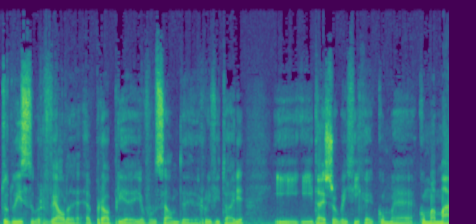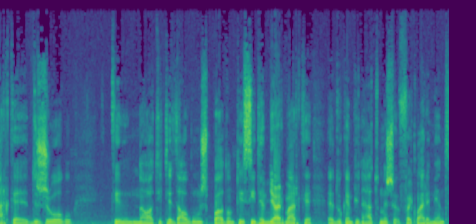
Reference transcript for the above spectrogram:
Tudo isso revela a própria evolução de Rui Vitória e, e deixa o Benfica com uma, com uma marca de jogo que, na ótica de alguns, pode não ter sido a melhor marca eh, do campeonato, mas foi claramente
